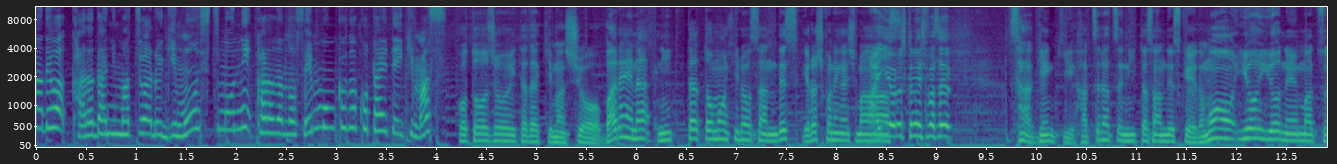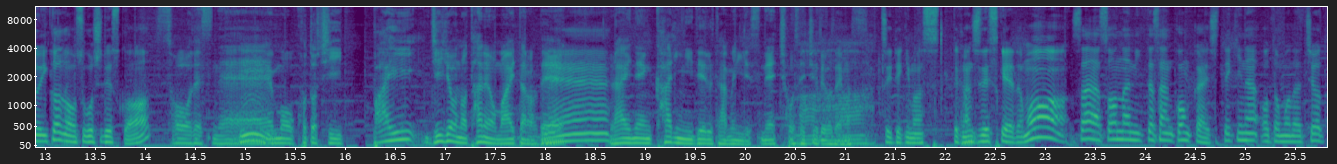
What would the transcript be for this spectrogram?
ナーでは体にまつわる疑問質問に体の専門家が答えていきます。ご登場いただきましょう。バレーナ新田智弘さんです。よろしくお願いします、はい、よろしくお願いします。さあ元気はつらつ新田さんですけれどもいよいよ年末いかがお過ごしですか？そうですね、うん。もう今年いっぱい事業の種をまいたので、来年狩りに出るためにですね調整中でございます。ついてきますって感じですけれどもさあそんな新田さん今回素敵なお友達を連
